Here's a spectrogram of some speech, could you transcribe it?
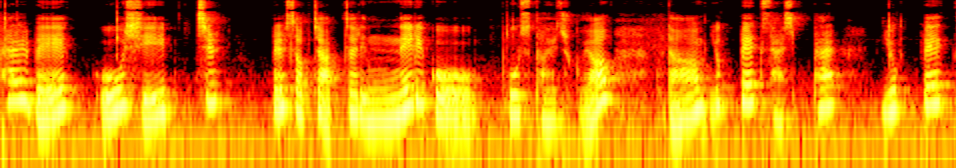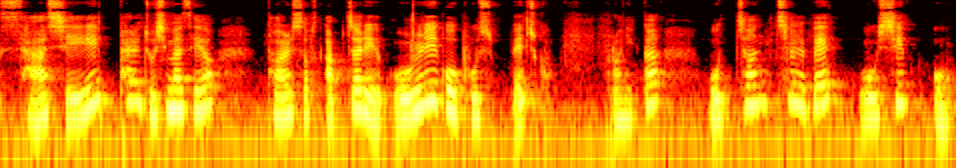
857 뺄 수 없죠. 앞자리 내리고 보수 더해주고요. 그 다음 648 648 조심하세요. 더할 수 없, 앞자리 올리고 보수 빼주고 그러니까 5755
